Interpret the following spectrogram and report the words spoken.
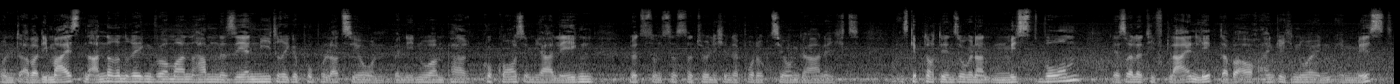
Und, aber die meisten anderen Regenwürmern haben eine sehr niedrige Population. Wenn die nur ein paar Kokons im Jahr legen, nützt uns das natürlich in der Produktion gar nichts. Es gibt noch den sogenannten Mistwurm, der ist relativ klein, lebt aber auch eigentlich nur in, im Mist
